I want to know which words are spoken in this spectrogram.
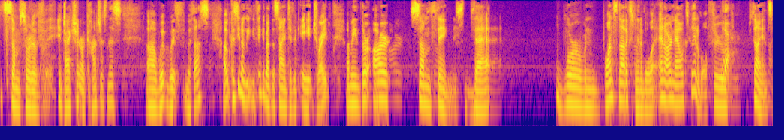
some sort of interaction or consciousness uh, with, with with us? Because you know, you think about the scientific age, right? I mean, there are some things that were once not explainable and are now explainable through Yeah. science.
